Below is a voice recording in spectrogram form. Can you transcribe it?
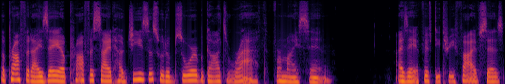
The prophet Isaiah prophesied how Jesus would absorb God's wrath for my sin. Isaiah 53 5 says,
